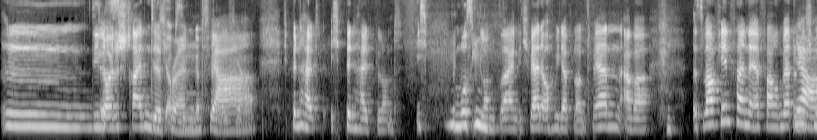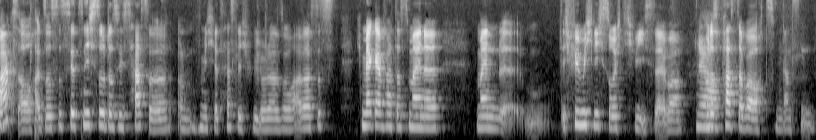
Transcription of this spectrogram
mh, die Leute streiten sich, ob es ihnen gefällt. ja. Ja. Ich bin halt, ich bin halt blond. Ich muss blond sein. Ich werde auch wieder blond werden, aber es war auf jeden Fall eine Erfahrung wert und Ja. ich mag es auch. Also es ist jetzt nicht so, dass ich es hasse und mich jetzt hässlich fühle oder so, aber es ist, ich merke einfach, dass meine, mein, äh, ich fühle mich nicht so richtig wie ich selber. Ja. Und das passt aber auch zum ganzen,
